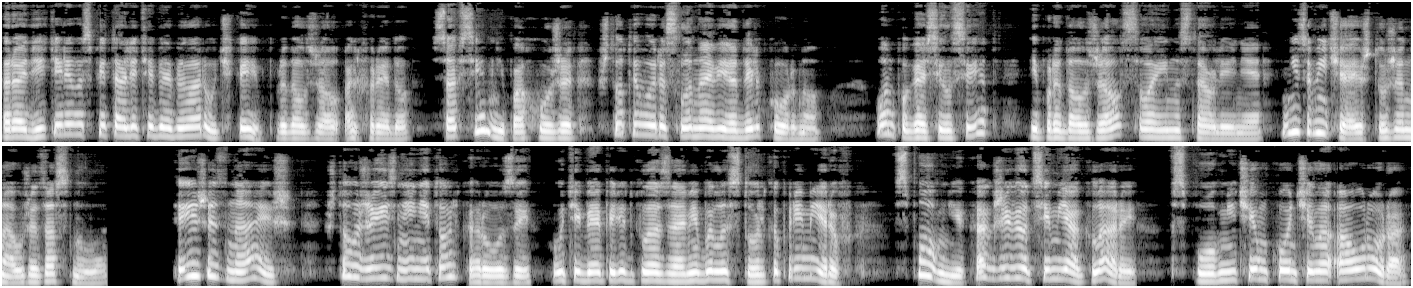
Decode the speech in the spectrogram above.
Родители воспитали тебя белоручкой, продолжал Альфредо. Совсем не похоже, что ты выросла на Виа-дель-Корно. Он погасил свет и продолжал свои наставления, не замечая, что жена уже заснула. «Ты же знаешь, что в жизни не только розы. У тебя перед глазами было столько примеров. Вспомни, как живет семья Клары. Вспомни, чем кончила Аурора.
